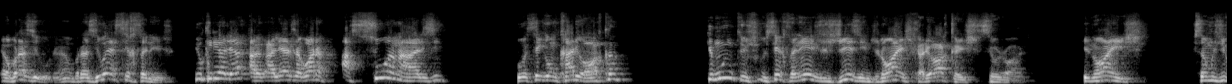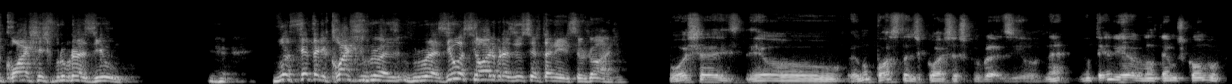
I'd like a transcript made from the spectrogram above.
é o Brasil, né? O Brasil é sertanejo. Eu queria, aliás, agora a sua análise. Você que é um carioca, que muitos os sertanejos dizem de nós, cariocas, seu Jorge, que nós estamos de costas para o Brasil. Você está de costas para o Brasil ou você olha o Brasil sertanejo, seu Jorge? Poxa, eu, eu não posso estar de costas para o Brasil, né? Não tem não temos como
